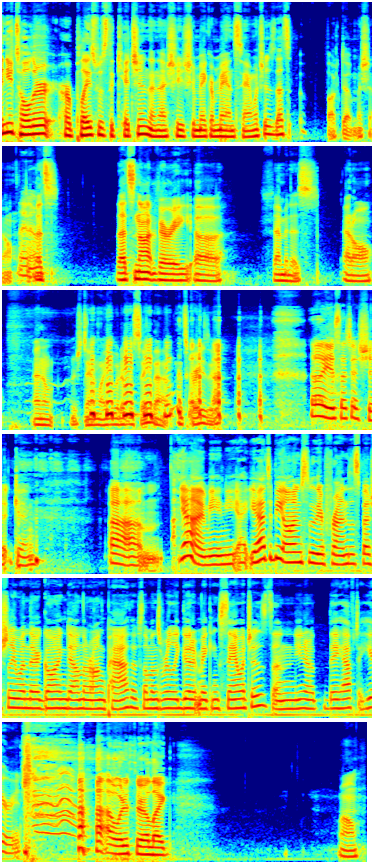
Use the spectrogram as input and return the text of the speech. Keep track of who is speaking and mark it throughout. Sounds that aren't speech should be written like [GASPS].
Speaker 1: then you told her her place was the kitchen and that she should make her man sandwiches. That's fucked up, Michelle.
Speaker 2: I know.
Speaker 1: That's that's not very uh, feminist at all. I don't understand why you would ever say that. That's crazy. [LAUGHS]
Speaker 2: Oh, you're such a shit king. um, yeah, I mean, you, you have to be honest with your friends, especially when they're going down the wrong path. If someone's really good at making sandwiches, then you know they have to hear it. [LAUGHS]
Speaker 1: what if they're like, well,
